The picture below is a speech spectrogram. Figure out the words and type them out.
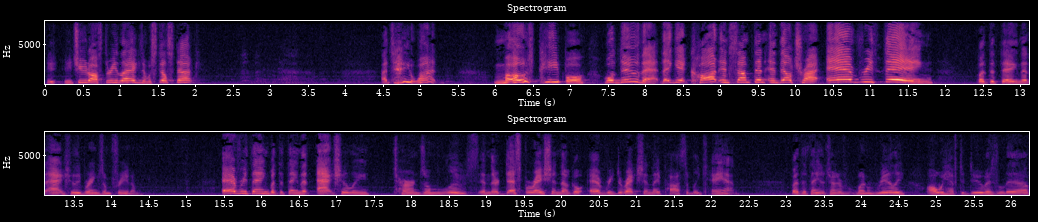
He, he chewed off three legs and was still stuck. I tell you what, most people will do that. They get caught in something and they'll try everything but the thing that actually brings them freedom. Everything but the thing that actually turns them loose. In their desperation, they'll go every direction they possibly can. But the thing that turns when really all we have to do is live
